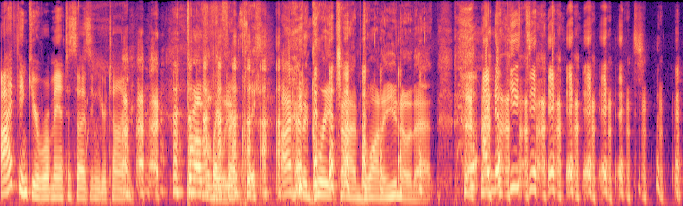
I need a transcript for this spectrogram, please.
I think you're romanticizing your time. Probably. Frankly. I had a great time, Dwonna. You know that. I know you did.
